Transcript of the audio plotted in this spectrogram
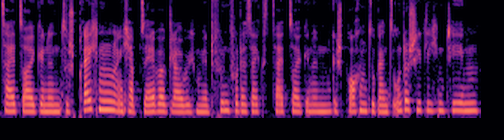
Zeitzeuginnen zu sprechen. Ich habe selber, glaube ich, mit fünf oder sechs Zeitzeuginnen gesprochen zu ganz unterschiedlichen Themen.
